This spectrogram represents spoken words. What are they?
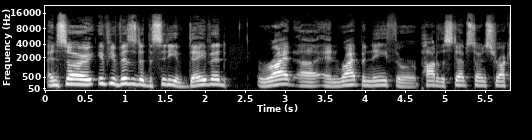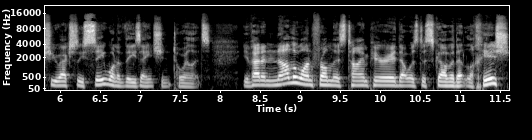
And so, if you visited the city of David, right uh, and right beneath or part of the stepped stone structure, you actually see one of these ancient toilets. You've had another one from this time period that was discovered at Lachish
